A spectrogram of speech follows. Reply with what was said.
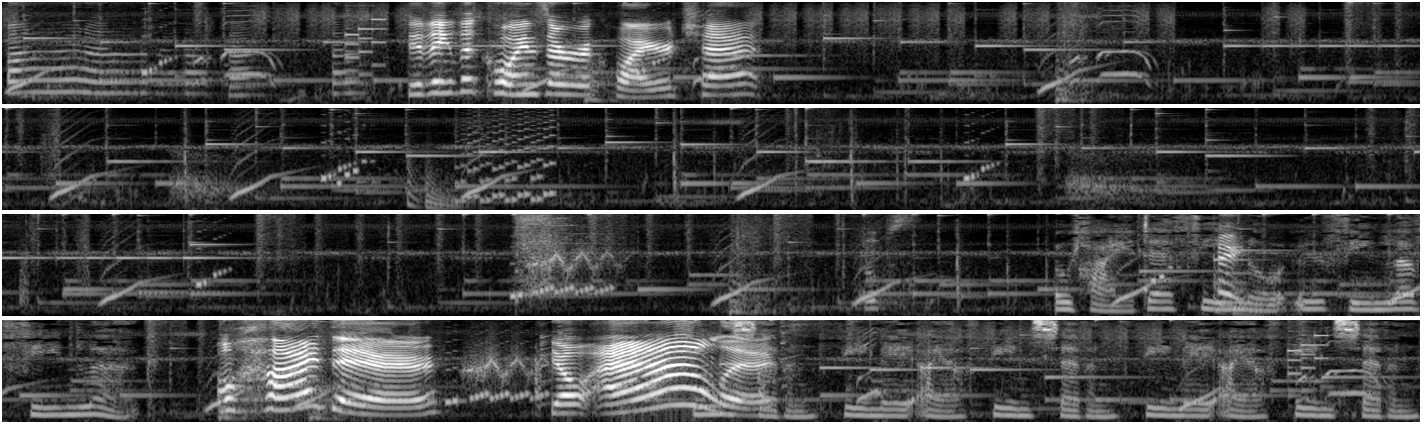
Bye. Do you think the coins are required, chat? Oops. Oh hi there, Hey. Oh, fiend or oofine love fiend lurk. Oh, hi there. Yo, Alex. seven, fiend aya, fiend seven, fiend aya, fiend seven,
